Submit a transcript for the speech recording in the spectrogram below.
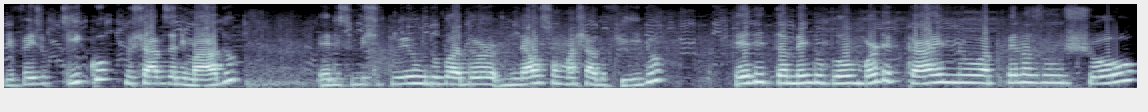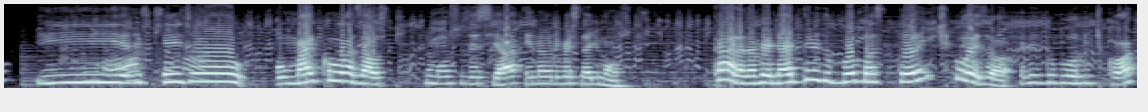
Ele fez o Kiko no Chaves animado. Ele substituiu o dublador Nelson Machado Filho. Ele também dublou Mordecai no apenas um show. E ele Nossa, fez o, o Michael Wazowski no Monstros S.A. e na Universidade Monstros. Cara, na verdade ele dublou bastante coisa, ó. Ele dublou Hitchcock,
